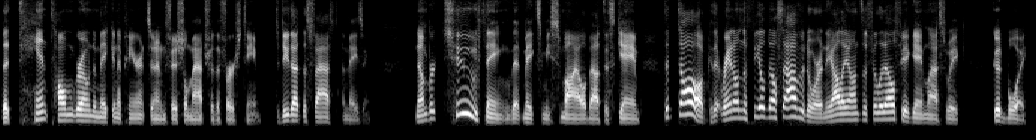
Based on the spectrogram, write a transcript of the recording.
the 10th homegrown to make an appearance in an official match for the first team. To do that this fast, amazing. Number two thing that makes me smile about this game the dog that ran on the field in El Salvador in the Alianza Philadelphia game last week. Good boy.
